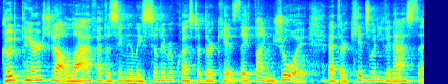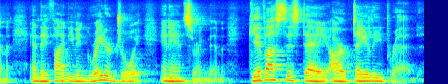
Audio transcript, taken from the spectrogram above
Good parents do not laugh at the seemingly silly request of their kids. They find joy that their kids would even ask them, and they find even greater joy in answering them. Give us this day our daily bread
